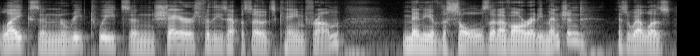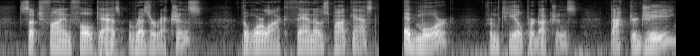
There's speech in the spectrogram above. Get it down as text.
Likes and retweets and shares for these episodes came from many of the souls that I've already mentioned, as well as such fine folk as Resurrections, the Warlock Thanos podcast, Ed Moore from Teal Productions, Dr. G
